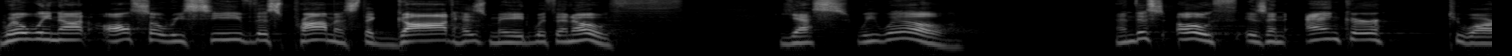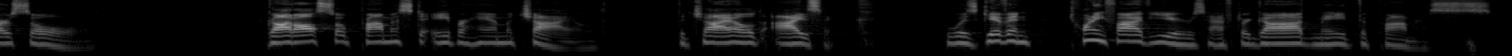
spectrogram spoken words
Will we not also receive this promise that God has made with an oath? Yes, we will. And this oath is an anchor to our soul. God also promised to Abraham a child, the child Isaac, who was given 25 years after God made the promise.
